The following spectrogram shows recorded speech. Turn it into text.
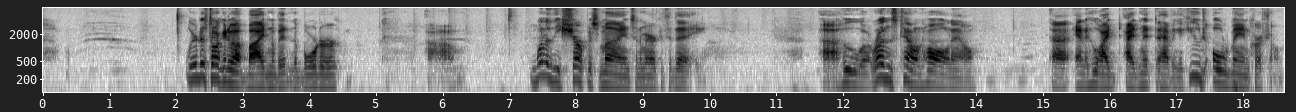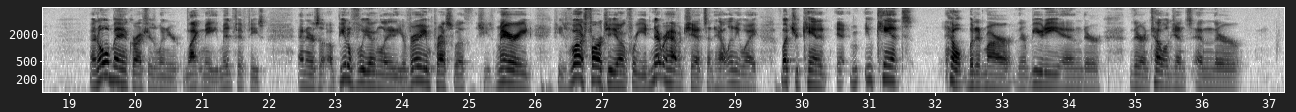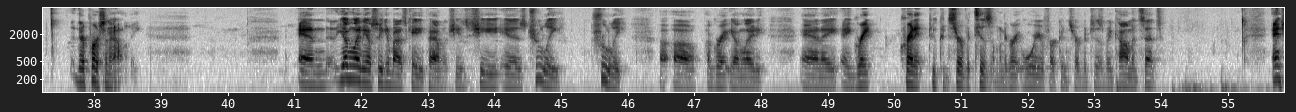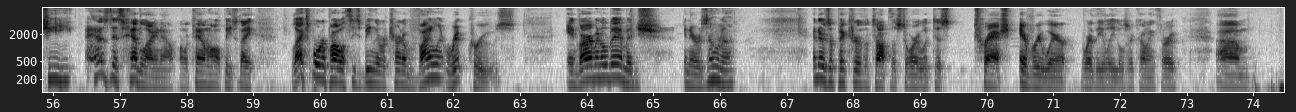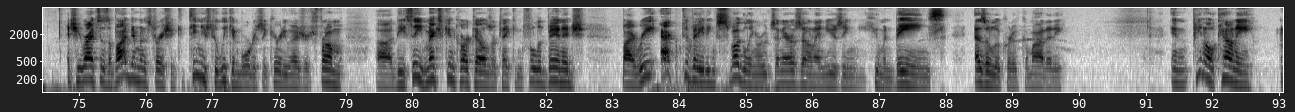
We were just talking about Biden a bit in the border. Um, one of the sharpest minds in America today, uh, who uh, runs town hall now, uh, and who I, I admit to having a huge old man crush on. An old man crush is when you're like me, mid 50s, and there's a, beautiful young lady you're very impressed with. She's married. She's far, far too young for you. You'd never have a chance in hell anyway. But you can't you can't help but admire their beauty and their their intelligence and their their personality. And the young lady I'm speaking about is Katie Pavlich. She's she is truly, truly a, a, a great young lady, and a, a great credit to conservatism and a great warrior for conservatism and common sense. And she has this headline out on a town hall piece today Lax border policies being the return of violent rip crews, environmental damage in Arizona. And there's a picture at the top of the story with just trash everywhere where the illegals are coming through. Um, and she writes as the Biden administration continues to weaken border security measures from uh, DC, Mexican cartels are taking full advantage by reactivating smuggling routes in Arizona and using human beings as a lucrative commodity. In Pinal County,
